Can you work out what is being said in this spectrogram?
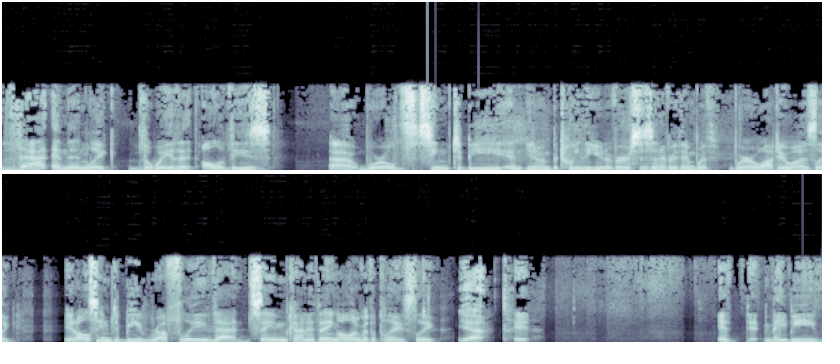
that, and then like the way that all of these uh, worlds seem to be, in, you know, in between the universes and everything, with where Uatu was, like it all seemed to be roughly that same kind of thing all over the place. Like Yeah. it, it, it maybe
